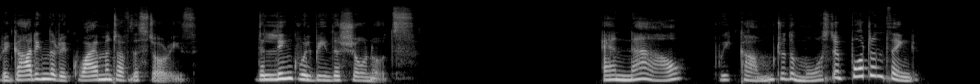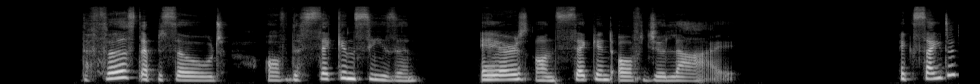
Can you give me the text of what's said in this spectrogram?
regarding the requirement of the stories. The link will be in the show notes. And now we come to the most important thing. The first episode of the second season airs on 2nd of July. Excited?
